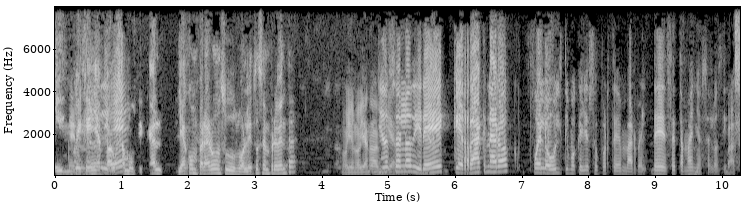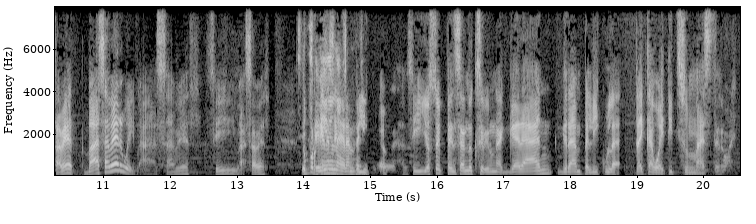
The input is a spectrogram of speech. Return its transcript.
Y pequeña pausa musical. ¿Ya compraron sus boletos en preventa? No, yo no, ya no Yo solo diré que Ragnarok fue lo último que yo soporté de Marvel. De ese tamaño se los digo. Vas a ver, vas a ver, güey, vas a ver. Sí, vas a ver. ¿Tú por viene una gran película, güey. Sí, yo estoy pensando que se viene una gran, gran película. Taika Waititi es un máster, güey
